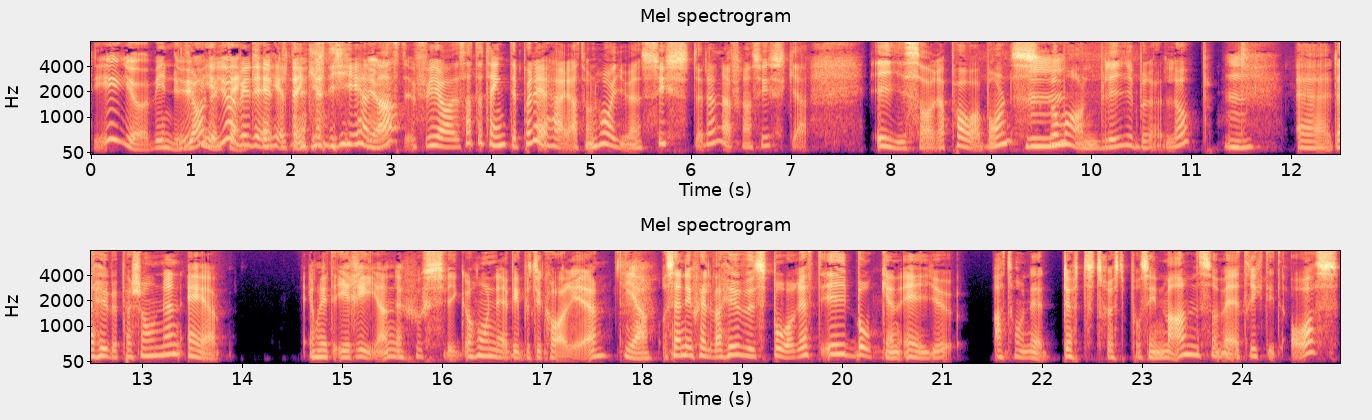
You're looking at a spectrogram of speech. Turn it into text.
Det gör vi nu Ja, det gör enkelt. vi det helt enkelt genast. ja. För jag satt och tänkte på det här att hon har ju en syster, den där fransyska i Sara Paborns mm. roman Blybröllop. Mm. Eh, där huvudpersonen är hon heter Irene Husvig och hon är bibliotekarie. Ja. Och sen är själva huvudspåret i boken är ju att hon är dödstrött på sin man som är ett riktigt as.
